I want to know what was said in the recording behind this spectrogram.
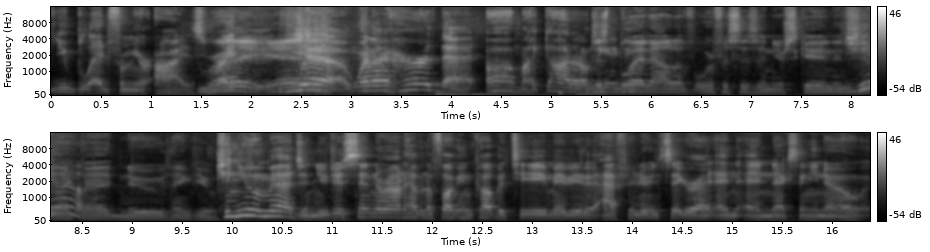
you bled from your eyes, right? Right, yeah. Yeah. When I heard that, oh my god, I don't just bled out of orifices in your skin and shit Yeah. like that. No, thank you. Can you imagine? You're just sitting around having a fucking cup of tea, maybe an afternoon cigarette, and and next thing you know,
